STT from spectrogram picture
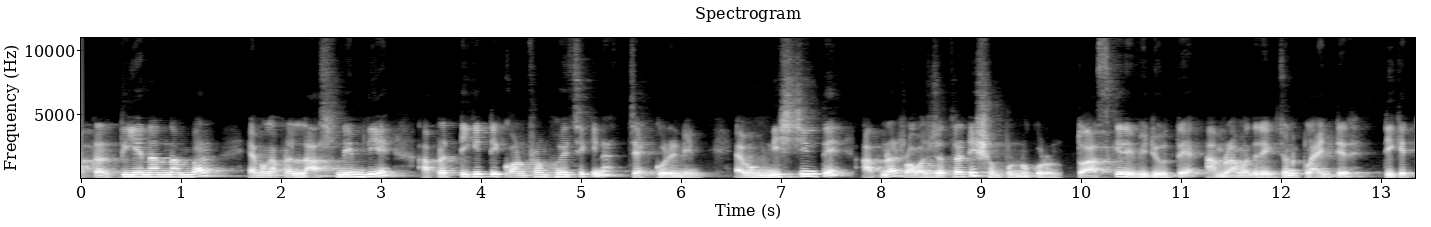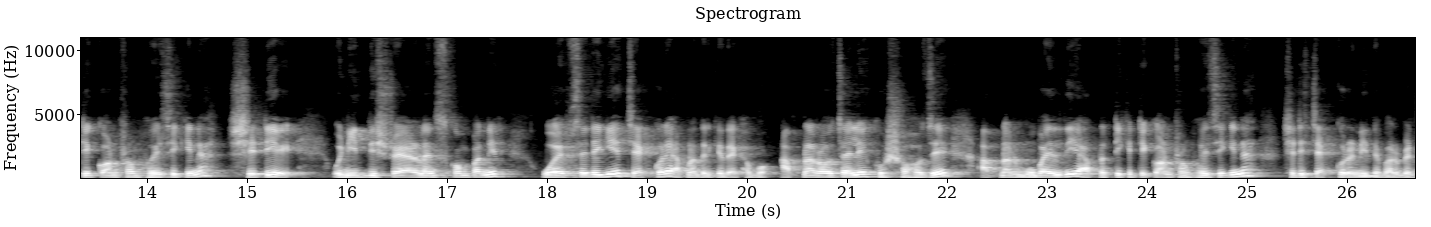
আপনার পিএনআর নাম্বার এবং আপনার লাস্ট নেম দিয়ে আপনার টিকিটটি কনফার্ম হয়েছে কিনা চেক করে নিন এবং নিশ্চিন্তে আপনার প্রবাস যাত্রাটি সম্পূর্ণ করুন। তো আজকের এই ভিডিওতে আমরা আমাদের একজন ক্লায়েন্টের টিকিটটি কনফার্ম হয়েছে কিনা, সেটি ওই নির্দিষ্ট এয়ারলাইন্স কোম্পানির ওয়েবসাইটে গিয়ে চেক করে আপনাদেরকে দেখাবো। আপনারাও চাইলে খুব সহজে আপনার মোবাইল দিয়ে আপনার টিকিটটি কনফার্ম হয়েছে কিনা সেটি চেক করে নিতে পারবেন।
